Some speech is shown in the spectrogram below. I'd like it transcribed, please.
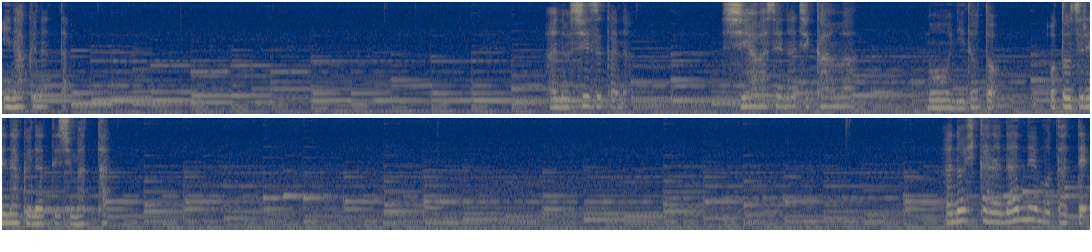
いなくなった。あの静かな幸せな時間はもう二度と訪れなくなってしまった。あの日から何年も経って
